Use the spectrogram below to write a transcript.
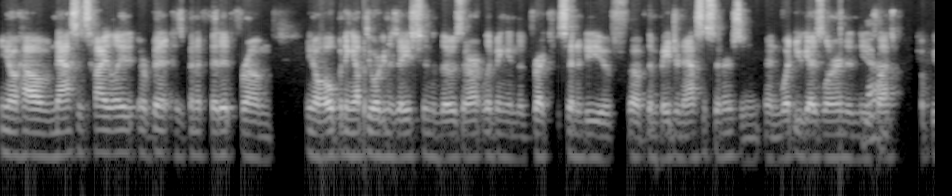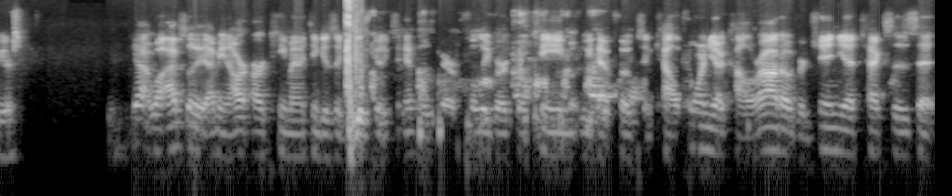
you know how NASA's highlighted or been, has benefited from you know opening up the organization to those that aren't living in the direct vicinity of, of the major NASA centers, and, and what you guys learned in these Yeah. last couple of years? Yeah, well, absolutely. I mean, our, our team, I think, is a good, good example. We're a fully virtual team. We have folks in California, Colorado, Virginia, Texas, and,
